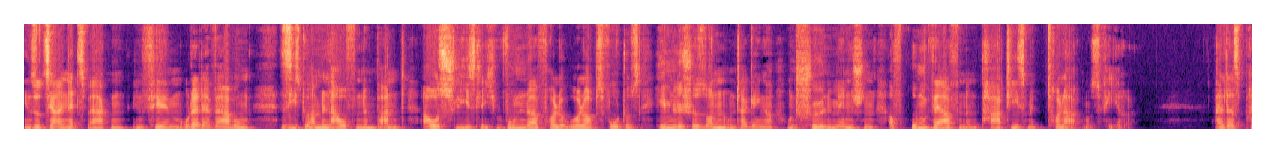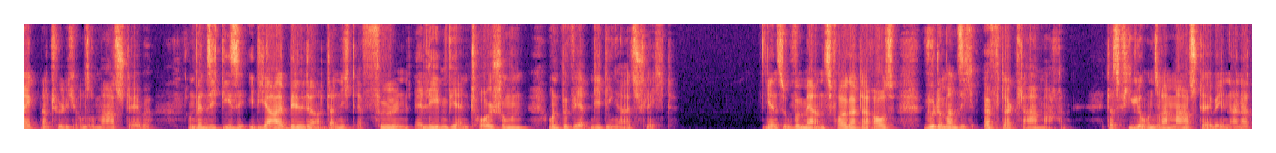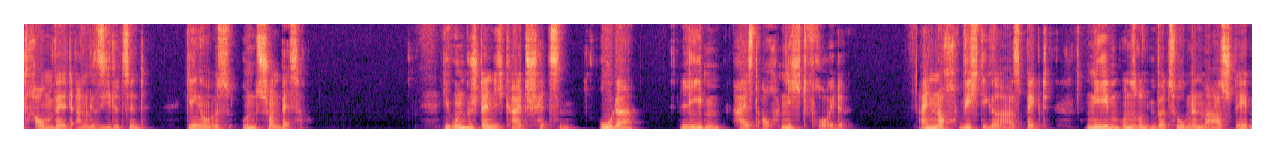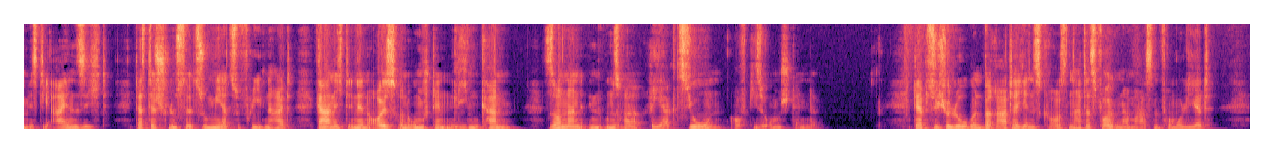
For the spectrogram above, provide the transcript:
In sozialen Netzwerken, in Filmen oder der Werbung siehst du am laufenden Band ausschließlich wundervolle Urlaubsfotos, himmlische Sonnenuntergänge und schöne Menschen auf umwerfenden Partys mit toller Atmosphäre. All das prägt natürlich unsere Maßstäbe und wenn sich diese Idealbilder dann nicht erfüllen, erleben wir Enttäuschungen und bewerten die Dinge als schlecht. Jens-Uwe Mertens folgert daraus, würde man sich öfter klar machen, dass viele unserer Maßstäbe in einer Traumwelt angesiedelt sind, ginge es uns schon besser. Die Unbeständigkeit schätzen oder Leben heißt auch nicht Freude. Ein noch wichtigerer Aspekt Neben unseren überzogenen Maßstäben ist die Einsicht, dass der Schlüssel zu mehr Zufriedenheit gar nicht in den äußeren Umständen liegen kann, sondern in unserer Reaktion auf diese Umstände. Der Psychologe und Berater Jens Korsen hat das folgendermaßen formuliert.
